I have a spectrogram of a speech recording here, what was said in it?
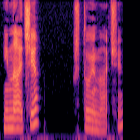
Иначе... Что иначе?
